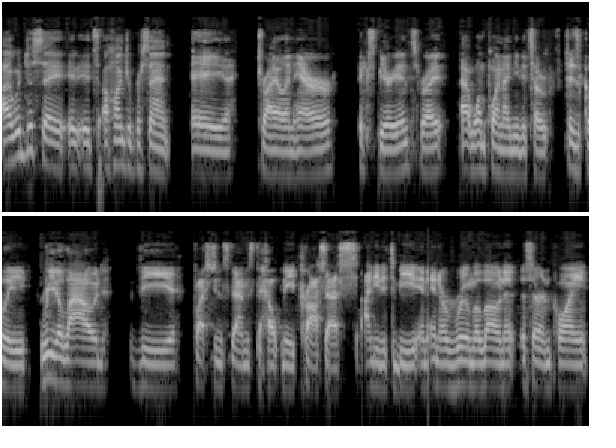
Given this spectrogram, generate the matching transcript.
I would just say it, it's 100% a trial and error experience, right? At one point, I needed to physically read aloud the question stems to help me process. I needed to be in, in a room alone at a certain point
